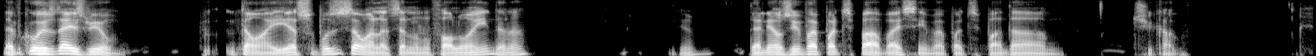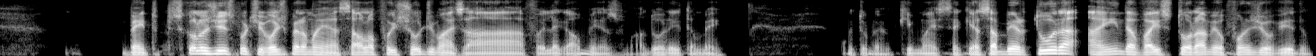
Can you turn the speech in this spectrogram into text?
Deve correr os 10 mil. Então, aí é suposição. Ela, ela não falou ainda, né? Danielzinho vai participar, vai sim, vai participar da Chicago. Bento, psicologia esportiva, hoje pela manhã, essa aula foi show demais. Ah, foi legal mesmo, adorei também. Muito bem, o que mais tem aqui? Essa abertura ainda vai estourar meu fone de ouvido.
